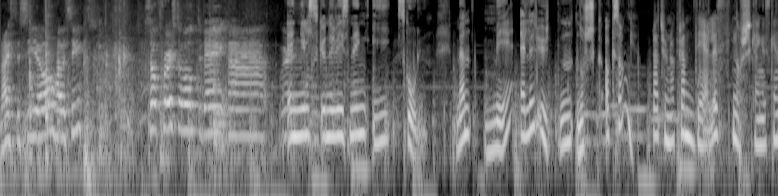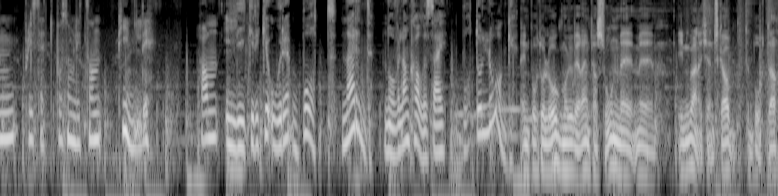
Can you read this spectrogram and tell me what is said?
Nice to see you all. Have a seat. So first of all today, uh, Engelskundervisning i skolen. Men med eller uten norsk aksent? Jeg tror nok fremdeles norsk-engelsken blir sett på som litt sånn pinlig. Han liker ikke ordet båtnerd. Nå vil han kalle seg båtolog. En båtolog må jo være en person med, med inngående kjennskap til båter.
